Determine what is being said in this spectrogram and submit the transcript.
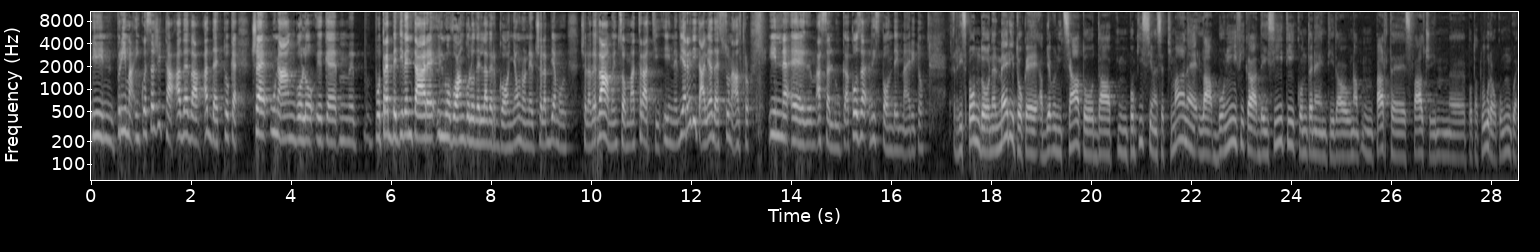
in, prima in questa città aveva, ha detto che c'è un angolo eh, che mh, mm, potrebbe diventare il nuovo angolo della vergogna, uno ne, ce l'avevamo insomma a tratti in Via d'Italia, adesso un altro in, eh, a San Luca. Cosa risponde in merito? Rispondo nel merito che abbiamo iniziato da mm, pochissime settimane la bonifica dei siti contenenti da una mm, parte sfalci di mm, eh, potatura o comunque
